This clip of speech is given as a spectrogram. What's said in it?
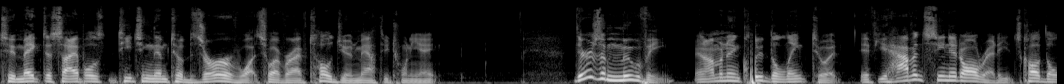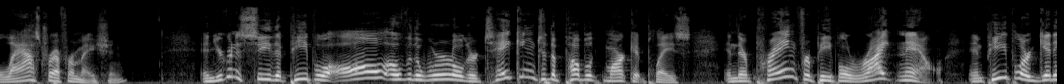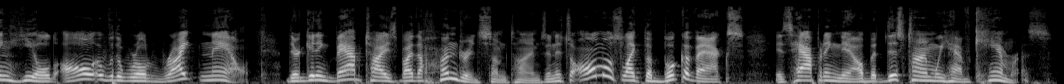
to make disciples, teaching them to observe whatsoever I've told you in Matthew 28. There's a movie, and I'm going to include the link to it. If you haven't seen it already, it's called The Last Reformation. And you're going to see that people all over the world are taking to the public marketplace and they're praying for people right now. And people are getting healed all over the world right now. They're getting baptized by the hundreds sometimes. And it's almost like the book of Acts is happening now, but this time we have cameras.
